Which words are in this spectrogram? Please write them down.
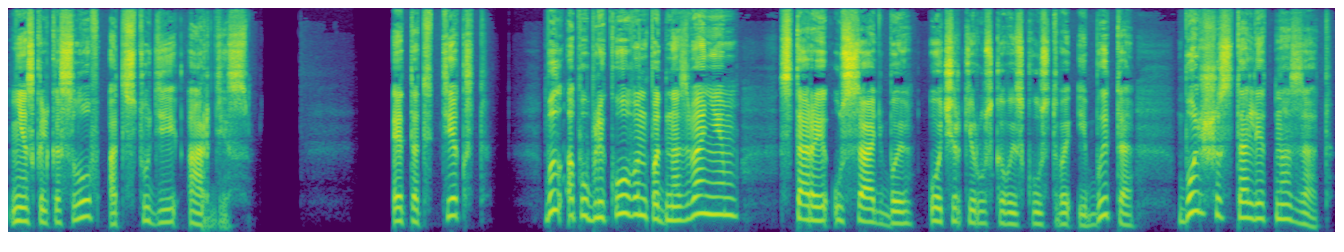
Несколько слов от студии «Ардис». Этот текст был опубликован под названием «Старые усадьбы. Очерки русского искусства и быта» больше ста лет назад,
